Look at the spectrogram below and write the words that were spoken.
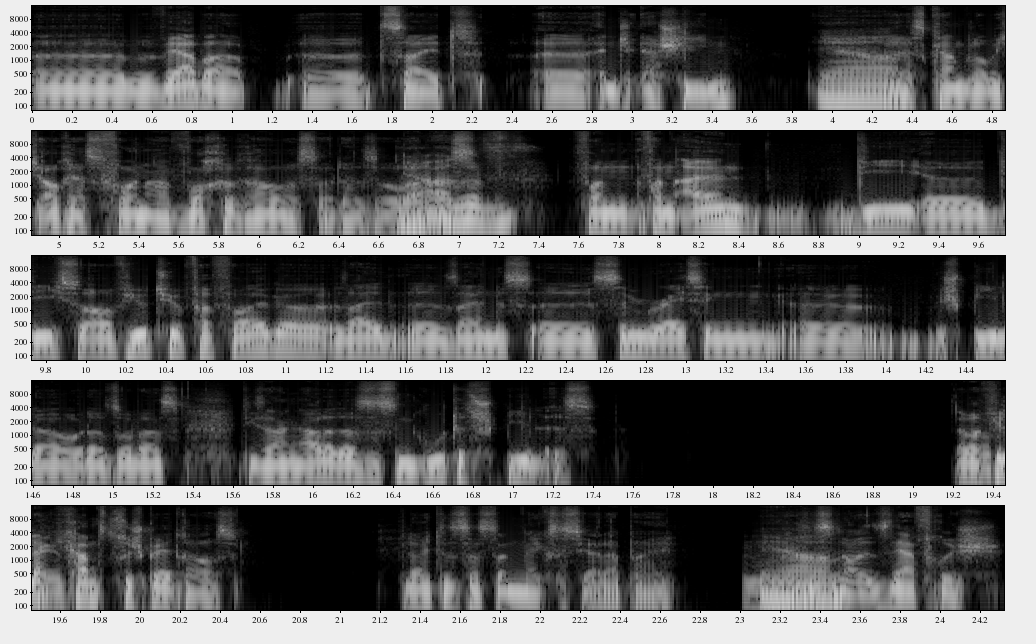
äh, Bewerberzeit äh, äh, erschienen. Ja. Weil es kam, glaube ich, auch erst vor einer Woche raus oder so. Ja, Aber also von, von allen, die, äh, die ich so auf YouTube verfolge, sei, äh, seien es äh, Sim-Racing-Spieler äh, oder sowas, die sagen alle, dass es ein gutes Spiel ist. Aber okay. vielleicht kam es zu spät raus. Vielleicht ist das dann nächstes Jahr dabei. Ja. Das ist noch sehr frisch.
